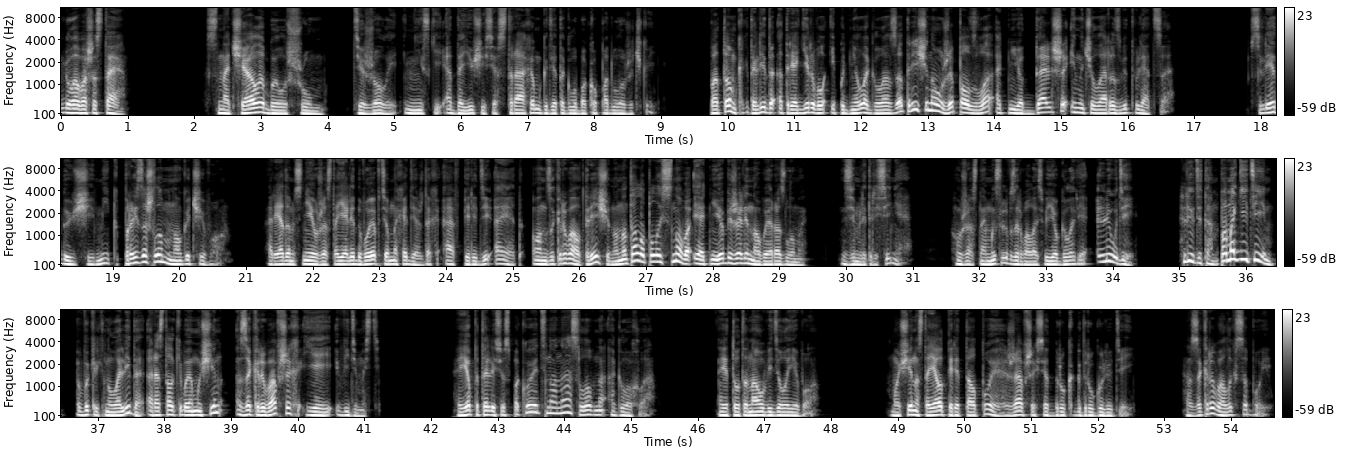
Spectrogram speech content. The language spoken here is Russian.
Глава шестая. Сначала был шум. Тяжелый, низкий, отдающийся страхом где-то глубоко под ложечкой. Потом, когда Лида отреагировала и подняла глаза, трещина уже ползла от нее дальше и начала разветвляться. В следующий миг произошло много чего. Рядом с ней уже стояли двое в темных одеждах, а впереди Аэт. Он закрывал трещину, но та лопалась снова, и от нее бежали новые разломы. Землетрясение? Ужасная мысль взорвалась в ее голове. «Люди! Люди там! Помогите им!» — выкрикнула Лида, расталкивая мужчин, закрывавших ей видимость. Ее пытались успокоить, но она словно оглохла. И тут она увидела его. Мужчина стоял перед толпой, сжавшихся друг к другу людей. Закрывал их собой.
